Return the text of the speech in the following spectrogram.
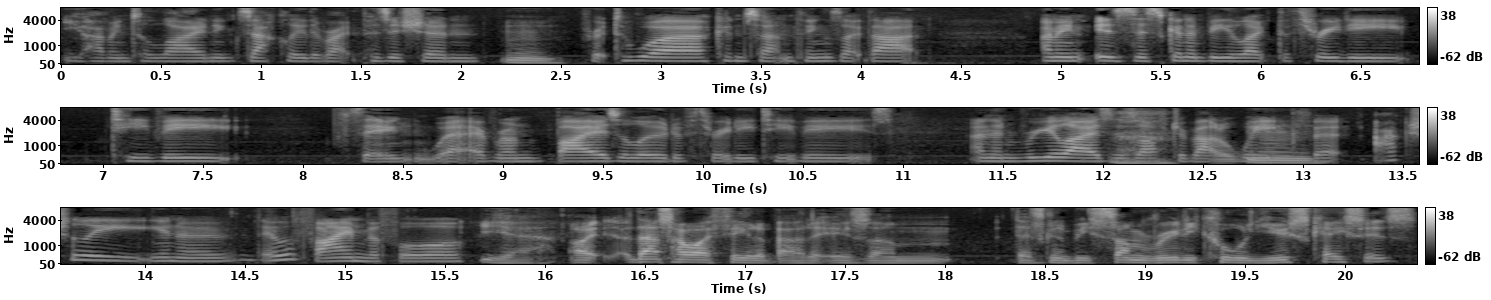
you having to lie in exactly the right position Mm. for it to work and certain things like that. I mean, is this going to be like the 3D TV thing where everyone buys a load of 3D TVs and then realizes after about a week Mm. that actually, you know, they were fine before? Yeah, I, that's how I feel about it. Is um, there's going to be some really cool use cases,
